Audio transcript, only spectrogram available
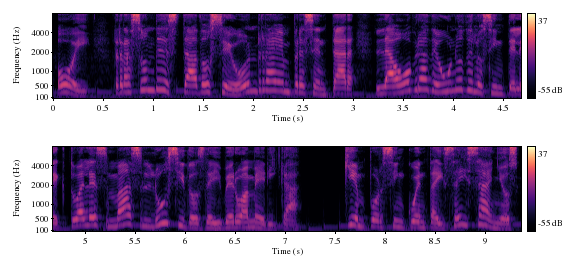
Hoy, Razón de Estado se honra en presentar la obra de uno de los intelectuales más lúcidos de Iberoamérica, quien por 56 años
